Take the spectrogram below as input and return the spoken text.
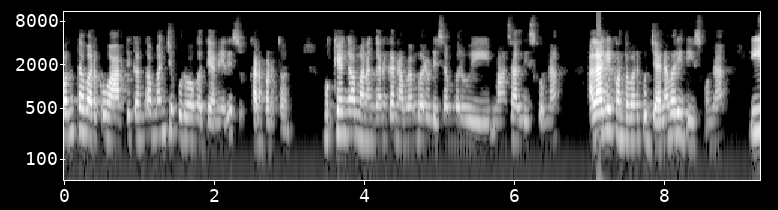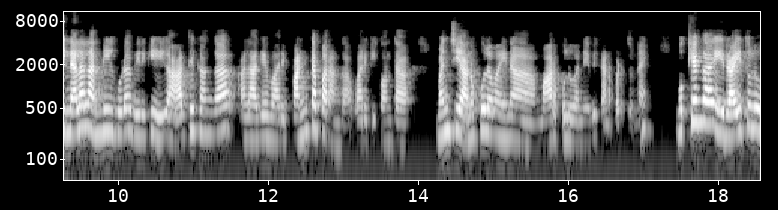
కొంతవరకు ఆర్థికంగా మంచి పురోగతి అనేది కనపడుతోంది. ముఖ్యంగా మనం గనక నవంబరు డిసెంబరు ఈ మాసాలు తీసుకున్నా అలాగే కొంతవరకు జనవరి తీసుకున్నా ఈ నెలలన్నీ కూడా వీరికి ఆర్థికంగా అలాగే వారి పంట పరంగా వారికి కొంత మంచి అనుకూలమైన మార్పులు అనేవి కనపడుతున్నాయి. ముఖ్యంగా ఈ రైతులు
